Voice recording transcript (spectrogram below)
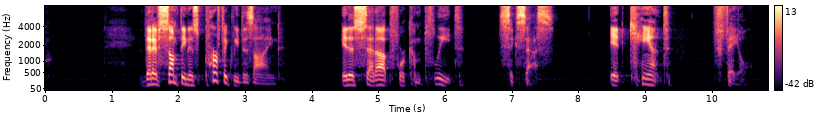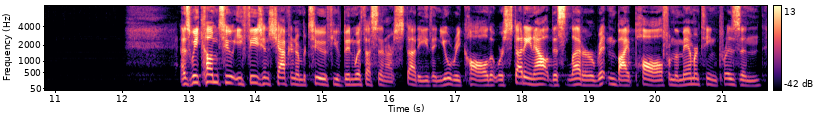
That if something is perfectly designed, it is set up for complete success. It can't fail. As we come to Ephesians chapter number two, if you've been with us in our study, then you'll recall that we're studying out this letter written by Paul from the Mamertine prison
